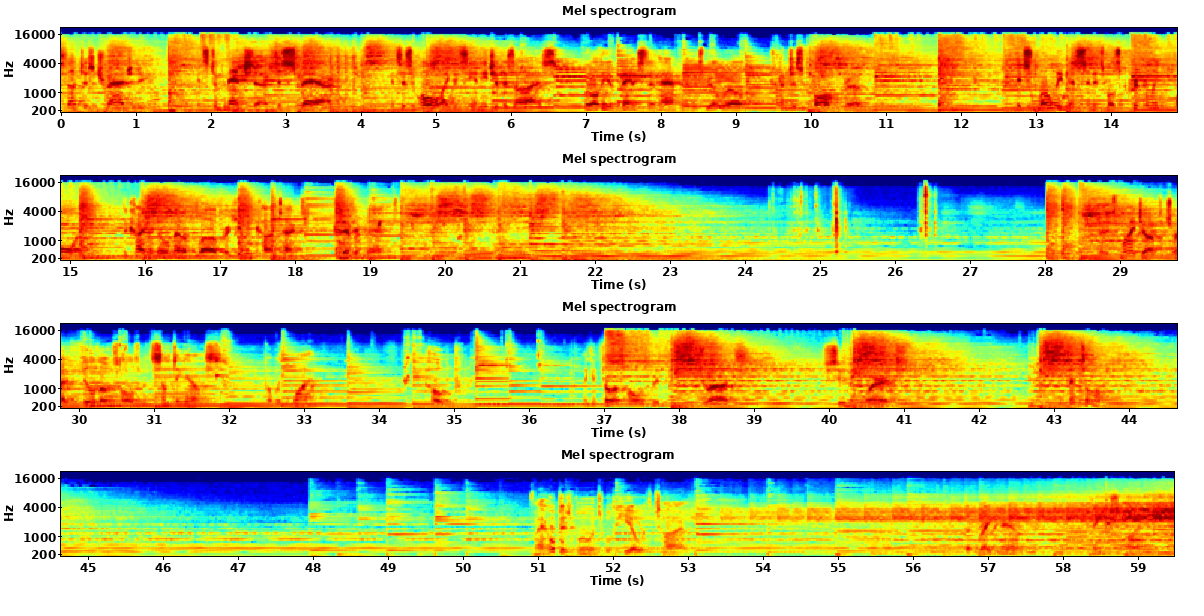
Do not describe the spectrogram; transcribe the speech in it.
it's not just tragedy. It's dementia, despair. It's this hole I can see in each of his eyes, where all the events that happen in this real world kind of just fall through. It's loneliness in its most crippling form, the kind that no amount of love or human contact could ever mend. Job to try to fill those holes with something else. But with what? Hope. I can fill those holes with drugs, soothing words. That's all. I hope his wounds will heal with time. But right now, Thanks, Lord.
